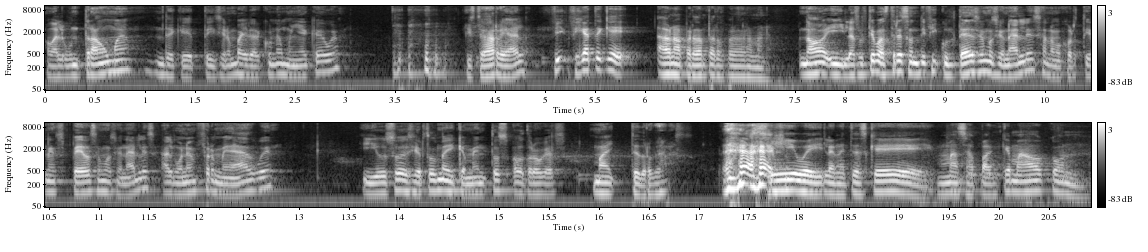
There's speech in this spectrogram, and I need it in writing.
o algún trauma de que te hicieron bailar con una muñeca, güey. Historia real. Fí- Fíjate que. Ah, no, perdón, perdón, perdón, hermano. No, y las últimas tres son dificultades emocionales, a lo mejor tienes pedos emocionales, alguna enfermedad, güey, y uso de ciertos medicamentos o drogas. Mike, ¿te drogabas? Sí, güey, la neta es que mazapán quemado con,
